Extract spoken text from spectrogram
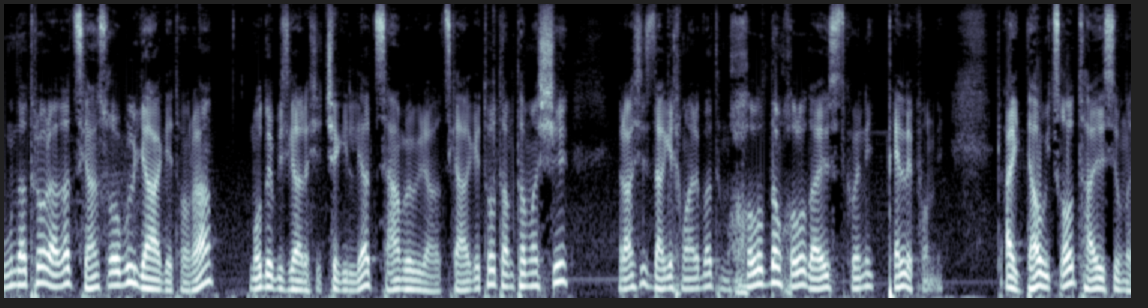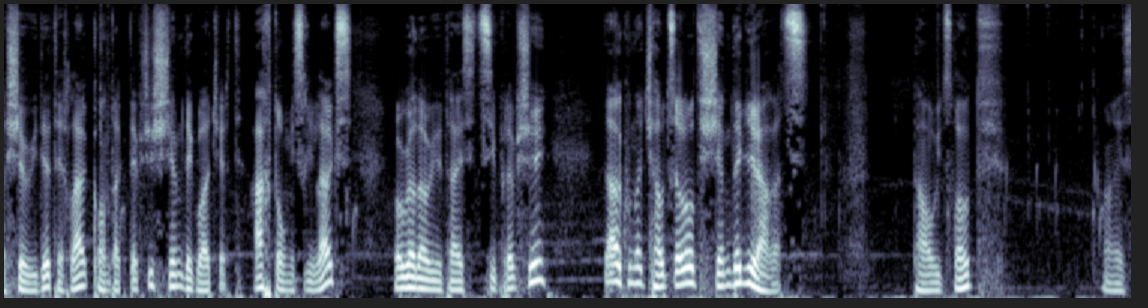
უნდათ რომ რაღაც განსხვავებული გააკეთონ რა. მოდების გარეშე შეგიძლიათ ძალიან ბევრი რაღაც გააკეთოთ ამ თამაშში. რაშიც დაგეხმარებათ მხოლოდ და მხოლოდ აი ეს თქვენი ტელეფონი. აი, დავიწყოთ, აი ეს უნდა შევიდეთ ახლა კონტაქტებში, შემდეგ ვაჭერთ ახტომის ღილაკს, მოგადავიდეთ აი ეს ციფრებში და აქ უნდა ჩავწეროთ შემდეგი რაღაც. დავიწყოთ. აი ეს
